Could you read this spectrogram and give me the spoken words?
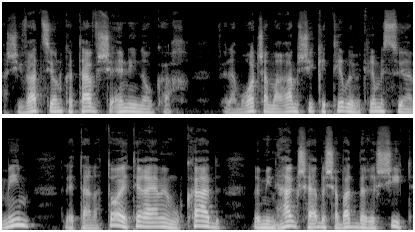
השיבת ציון כתב שאין לנהוג כך, ולמרות שהמהר"ם שיק התיר במקרים מסוימים, לטענתו ההיתר היה ממוקד במנהג שהיה בשבת בראשית,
